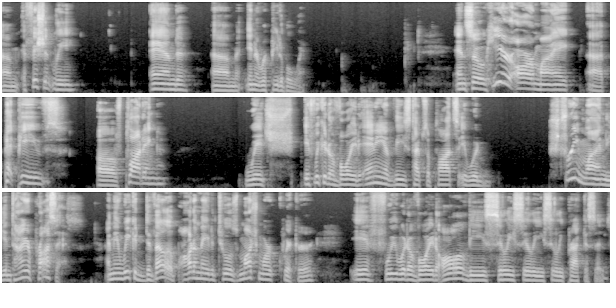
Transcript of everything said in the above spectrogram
um, efficiently and um, in a repeatable way. And so here are my uh, pet peeves of plotting, which if we could avoid any of these types of plots, it would streamline the entire process. I mean, we could develop automated tools much more quicker if we would avoid all these silly, silly, silly practices.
